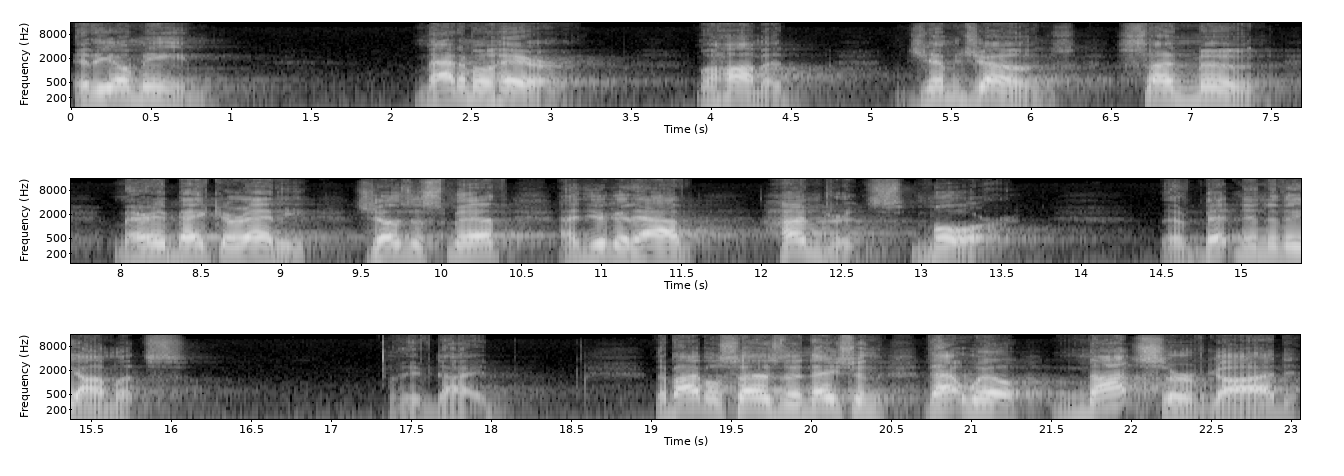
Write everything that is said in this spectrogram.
Idi Amin, Madam O'Hair, Muhammad, Jim Jones, Sun Moon, Mary Baker Eddy, Joseph Smith, and you could have hundreds more that have bitten into the omelets and they've died. The Bible says the nation that will not serve God,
